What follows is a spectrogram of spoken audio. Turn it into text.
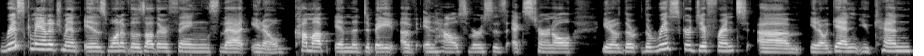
risk management is one of those other things that you know come up in the debate of in-house versus external you know the the risk are different um you know again you can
